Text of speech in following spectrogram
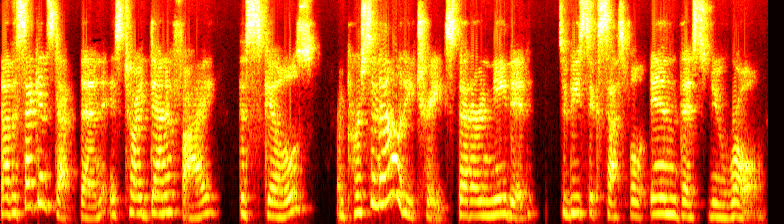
Now, the second step then is to identify the skills and personality traits that are needed to be successful in this new role.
